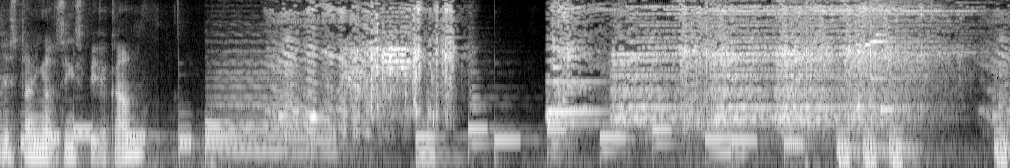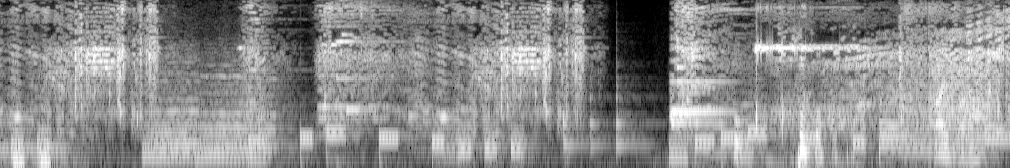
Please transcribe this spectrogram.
Just trying out SingSpeed account. Bye bye.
